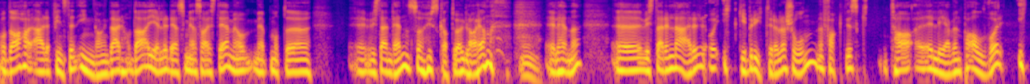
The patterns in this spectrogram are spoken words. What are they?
Og da er det, en inngang der. Og da gjelder det som jeg sa i sted, med å med på en måte eh, hvis det er en venn, så husk at du er glad i han. Eller henne. Eh, Hvis det er en lærer, og ikke bryte relasjonen, men faktisk ta eleven på alvor. Ikke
